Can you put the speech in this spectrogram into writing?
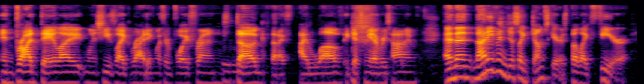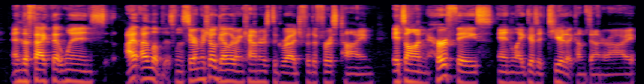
in broad daylight when she's like riding with her boyfriend Mhm. Doug that I I love. It gets me every time. And then not even just like jump scares, but like fear and the fact that when I, I love this when Sarah Michelle Gellar encounters the Grudge for the first time, it's on her face and like there's a tear that comes down her eye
